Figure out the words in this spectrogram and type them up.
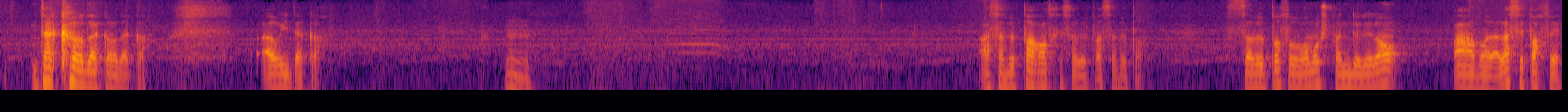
D'accord, d'accord, d'accord. Ah oui, d'accord. Hmm. Ah, ça veut pas rentrer, ça veut pas, ça veut pas. Ça veut pas, faut vraiment que je prenne de l'élan. Ah voilà, là c'est parfait.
